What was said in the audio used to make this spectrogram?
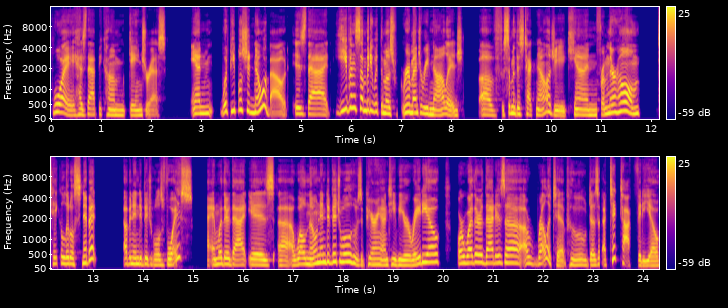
boy, has that become dangerous. And what people should know about is that even somebody with the most rudimentary knowledge of some of this technology can, from their home, take a little snippet of an individual's voice. And whether that is a well-known individual who's appearing on TV or radio, or whether that is a, a relative who does a TikTok video,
